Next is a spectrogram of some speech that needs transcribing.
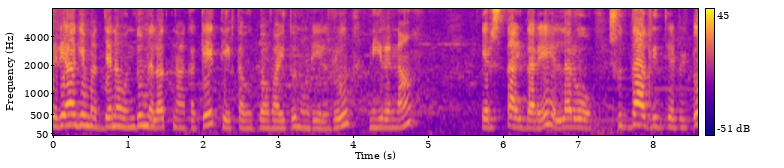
ಸರಿಯಾಗಿ ಮಧ್ಯಾಹ್ನ ಒಂದು ನಲವತ್ನಾಲ್ಕಕ್ಕೆ ತೀರ್ಥ ಉದ್ಭವ ಆಯಿತು ನೋಡಿ ಎಲ್ಲರೂ ನೀರನ್ನು ಎರಿಸ್ತಾ ಇದ್ದಾರೆ. ಎಲ್ಲರೂ ಶುದ್ಧ ಆಗಲಿ ಅಂತ ಹೇಳ್ಬಿಟ್ಟು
